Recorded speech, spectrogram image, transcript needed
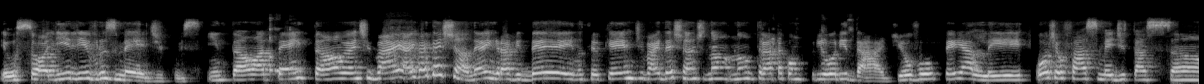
eu só li livros médicos. Então, até então, a gente vai, aí vai deixando, né? Engravidei, não sei o que, a gente vai deixando, a gente não, não trata como prioridade. Eu voltei a ler, hoje eu faço meditação,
